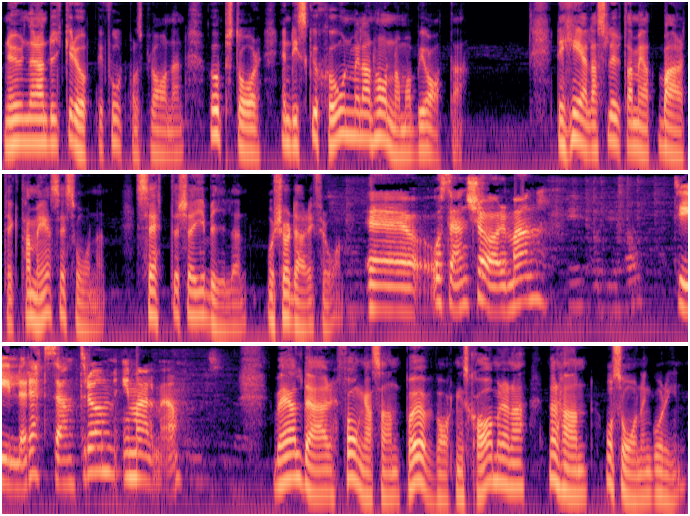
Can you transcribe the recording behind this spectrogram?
Nu när han dyker upp i fotbollsplanen uppstår en diskussion mellan honom och Beata. Det hela slutar med att Bartek tar med sig sonen, sätter sig i bilen och kör därifrån. Eh, och sen kör man till Rättscentrum i Malmö. Väl där fångas han på övervakningskamerorna när han och sonen går in.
